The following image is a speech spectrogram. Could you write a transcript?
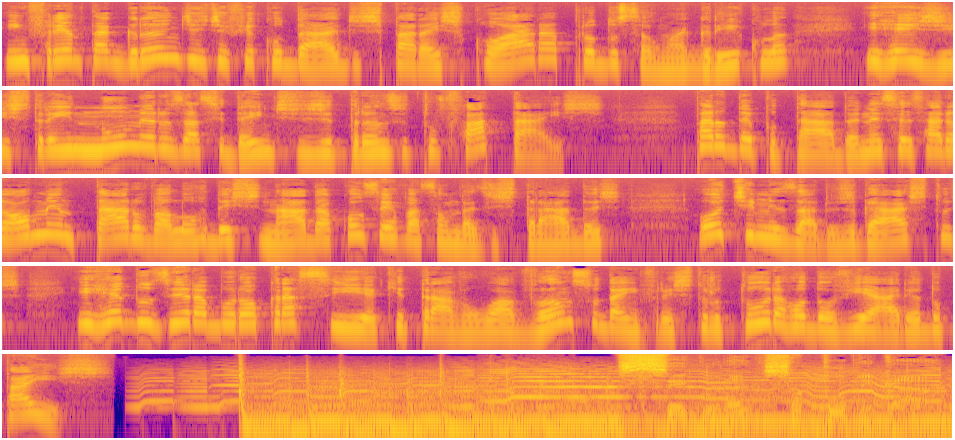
enfrenta grandes dificuldades para escoar a produção agrícola e registra inúmeros acidentes de trânsito fatais. Para o deputado, é necessário aumentar o valor destinado à conservação das estradas, otimizar os gastos e reduzir a burocracia que trava o avanço da infraestrutura rodoviária do país. Segurança Pública.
